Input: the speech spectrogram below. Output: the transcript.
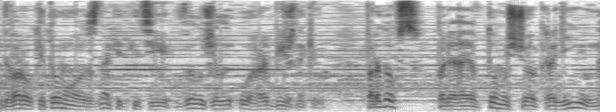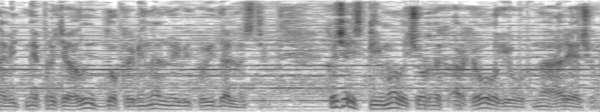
Два роки тому знахідки ці вилучили у грабіжників. Парадокс полягає в тому, що крадіїв навіть не притягли до кримінальної відповідальності, хоча й спіймали чорних археологів на гарячому.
